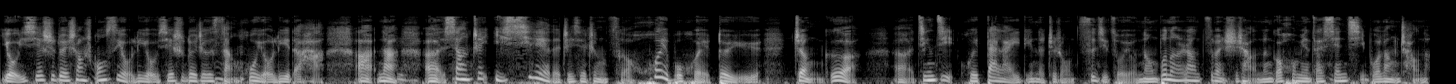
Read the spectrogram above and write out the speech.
有一些是对上市公司有利，有一些是对这个散户有利的哈。啊，那呃像这一系列的这些政策，会不会对于整个呃经济会带来一定的这种刺激作用？能不能让资本市场能够后面再掀起一波浪潮呢？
